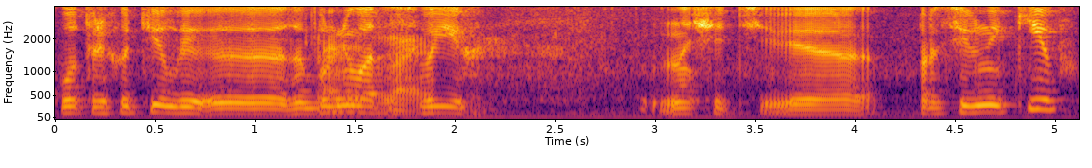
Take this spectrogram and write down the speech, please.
котрі хотіли е, забронювати своїх значить, е, працівників,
